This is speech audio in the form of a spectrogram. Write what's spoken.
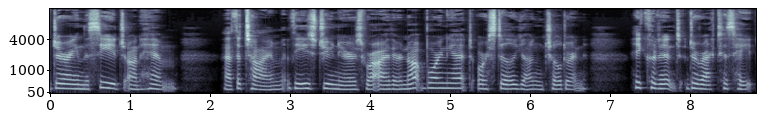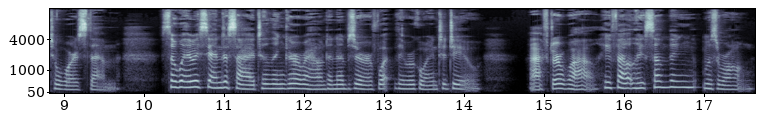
during the siege on him, at the time these juniors were either not born yet or still young children. He couldn't direct his hate towards them, so Wei Wuxian decided to linger around and observe what they were going to do. After a while, he felt like something was wrong.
